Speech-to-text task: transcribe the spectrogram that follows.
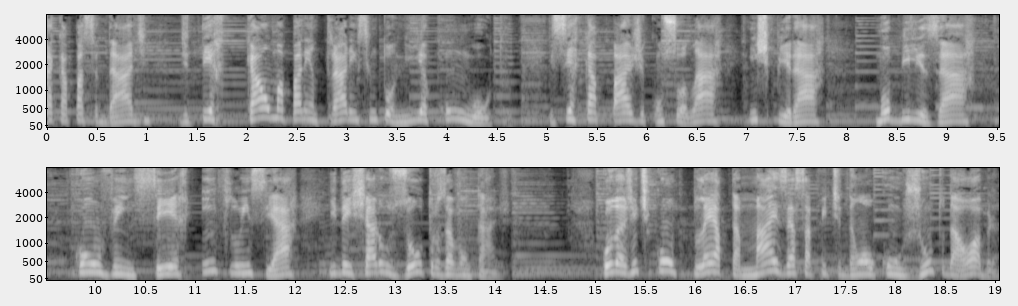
a capacidade de ter calma para entrar em sintonia com o outro e ser capaz de consolar, inspirar, mobilizar, convencer, influenciar e deixar os outros à vontade. Quando a gente completa mais essa aptidão ao conjunto da obra,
